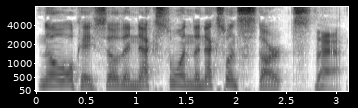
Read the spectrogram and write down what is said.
No, okay. So the next one, the next one starts that,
